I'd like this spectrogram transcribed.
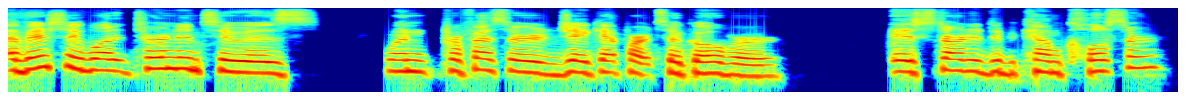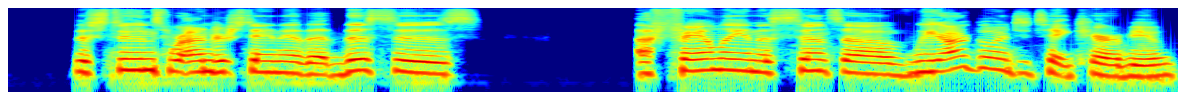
eventually what it turned into is when Professor Jay Gephart took over, it started to become closer. The students were understanding that this is a family in the sense of we are going to take care of you.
